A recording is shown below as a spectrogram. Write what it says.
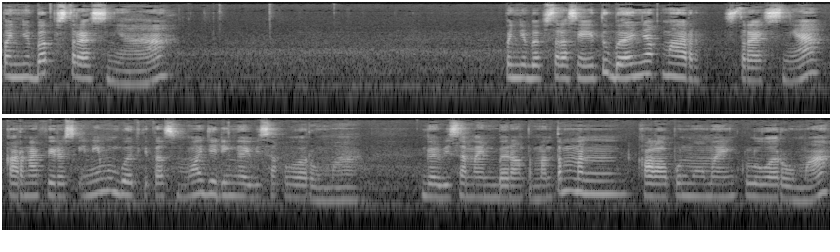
Penyebab stresnya Penyebab stresnya itu banyak, Mar. Stresnya karena virus ini membuat kita semua jadi nggak bisa keluar rumah nggak bisa main bareng teman-teman. Kalaupun mau main keluar rumah,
